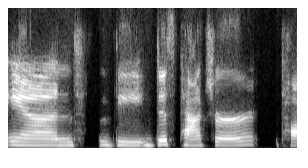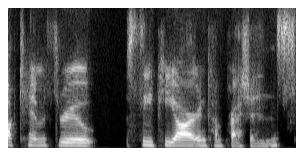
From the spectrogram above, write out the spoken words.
And the dispatcher talked him through CPR and compressions.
